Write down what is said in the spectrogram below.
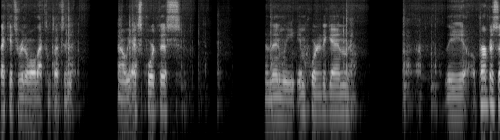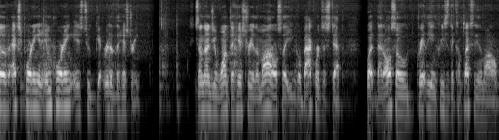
That gets rid of all that complexity. Now we export this and then we import it again. The purpose of exporting and importing is to get rid of the history. Sometimes you want the history of the model so that you can go backwards a step, but that also greatly increases the complexity of the model.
